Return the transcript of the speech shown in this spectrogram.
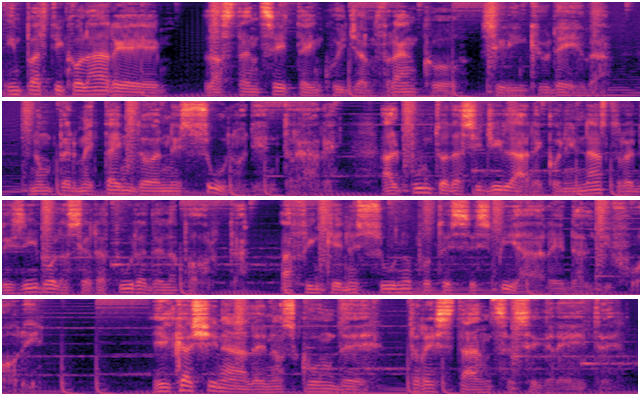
in particolare la stanzetta in cui Gianfranco si rinchiudeva, non permettendo a nessuno di entrare, al punto da sigillare con il nastro adesivo la serratura della porta, affinché nessuno potesse spiare dal di fuori. Il cascinale nasconde tre stanze segrete,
